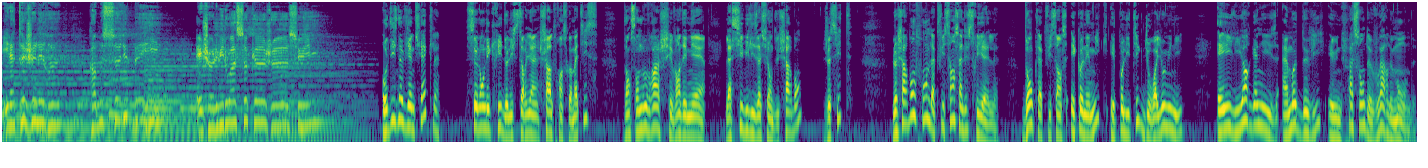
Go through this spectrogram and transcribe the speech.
Il était généreux comme ceux du pays et je lui dois ce que je suis. Au XIXe siècle, selon l'écrit de l'historien Charles-François Matisse, dans son ouvrage chez Vendémiaire La civilisation du charbon, je cite, Le charbon fonde la puissance industrielle, donc la puissance économique et politique du Royaume-Uni, et il y organise un mode de vie et une façon de voir le monde.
